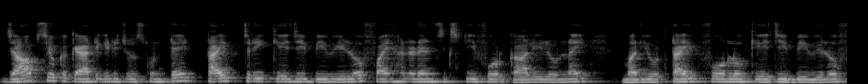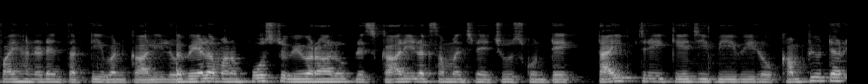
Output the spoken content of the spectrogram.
జాబ్స్ యొక్క కేటగిరీ చూసుకుంటే టైప్ త్రీ కేజీబీవీలో five hundred and sixty four ఖాళీలు ఉన్నాయి మరియు టైప్ ఫోర్లో కేజీబీవీలో five hundred and thirty one ఖాళీలు. ఒకవేళ మనం పోస్ట్ వివరాలు ప్లస్ ఖాళీలకు సంబంధించినవి చూసుకుంటే టైప్ త్రీ కేజీబీవీలో కంప్యూటర్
